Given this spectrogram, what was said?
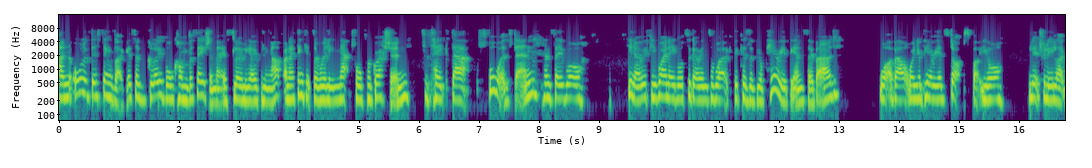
and all of these things like it's a global conversation that is slowly opening up and I think it's a really natural progression to take that forwards then and say well you know if you weren't able to go into work because of your period being so bad what about when your period stops but you're literally like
